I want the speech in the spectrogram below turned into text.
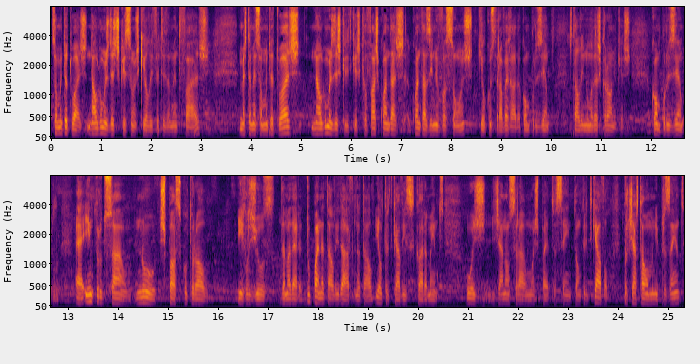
São muito atuais em algumas das descrições que ele efetivamente faz, mas também são muito atuais em algumas das críticas que ele faz quanto às, quanto às inovações que ele considerava errada, como por exemplo, está ali numa das crónicas, como por exemplo a introdução no espaço cultural e religioso da Madeira do Pai Natal e da Árvore de Natal. Ele criticava isso claramente. Hoje já não será um aspecto assim tão criticável, porque já está omnipresente.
